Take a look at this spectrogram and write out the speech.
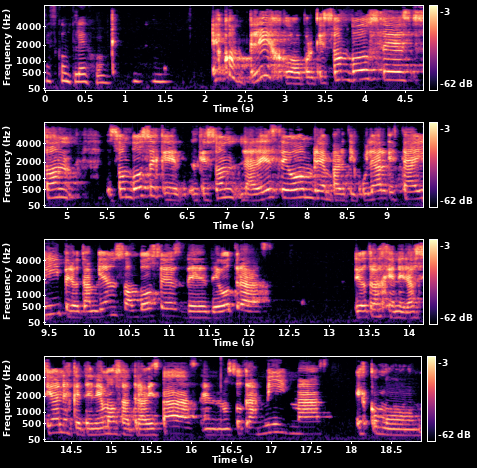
es complejo. Es complejo porque son voces, son son voces que, que, son la de ese hombre en particular que está ahí, pero también son voces de, de otras de otras generaciones que tenemos atravesadas en nosotras mismas. Es como,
